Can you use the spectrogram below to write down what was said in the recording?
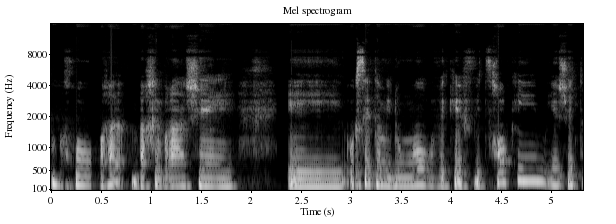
הבחור בחברה שעושה תמיד הומור וכיף וצחוקים, יש את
